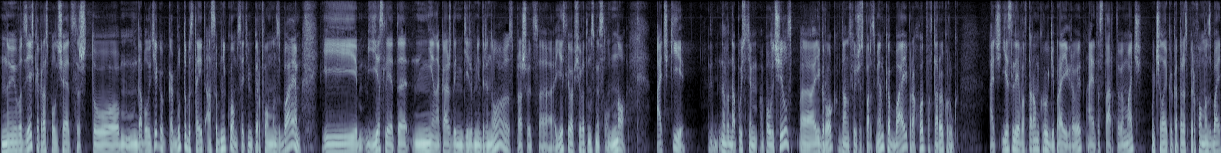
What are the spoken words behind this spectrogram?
Ну и вот здесь как раз получается, что WT как будто бы стоит особняком с этим перформанс-баем, и если это не на каждой неделе внедрено, спрашивается, есть ли вообще в этом смысл. Но очки допустим, получил э, игрок, в данном случае спортсменка, бай, проход во второй круг. А если во втором круге проигрывает, а это стартовый матч у человека, который с performance bye,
